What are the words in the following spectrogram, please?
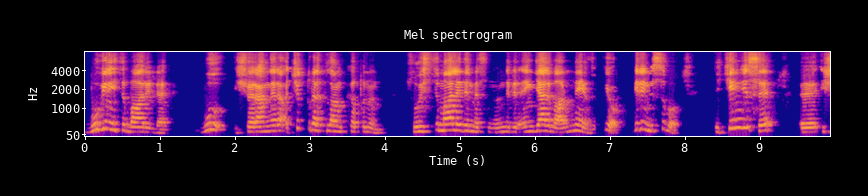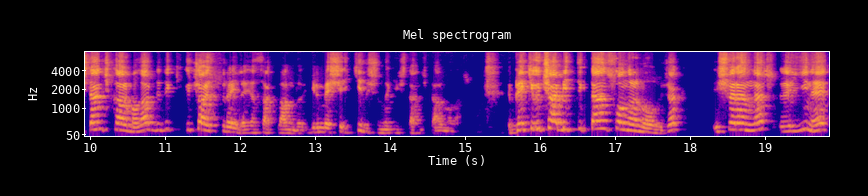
bugün itibariyle bu işverenlere açık bırakılan kapının suistimal edilmesinin önünde bir engel var mı? Ne yazık ki yok. Birincisi bu. İkincisi e, işten çıkarmalar dedik 3 ay süreyle yasaklandı. 25'e 2 dışındaki işten çıkarmalar. E, peki 3 ay bittikten sonra ne olacak? İşverenler e, yine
